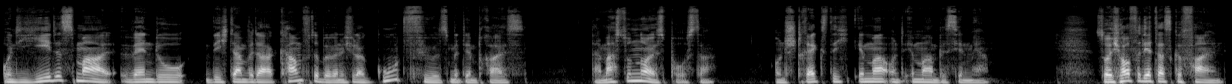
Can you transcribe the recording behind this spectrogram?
Und jedes Mal, wenn du dich dann wieder comfortable, wenn du dich wieder gut fühlst mit dem Preis, dann machst du ein neues Poster und streckst dich immer und immer ein bisschen mehr. So, ich hoffe, dir hat das gefallen.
